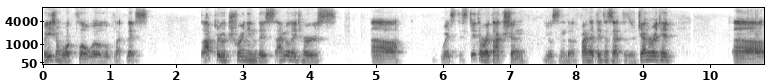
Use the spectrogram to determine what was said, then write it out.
Bayesian workflow will look like this. So after you training these emulators uh, with this data reduction using the finite data set that is generated, uh,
